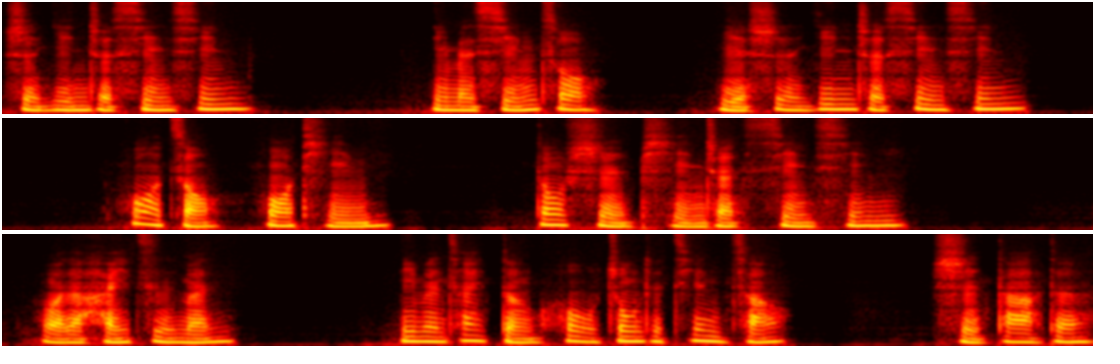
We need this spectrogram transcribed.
是因着信心；你们行走，也是因着信心。或走或停，都是凭着信心。我的孩子们。你们在等候中的建造是大的，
